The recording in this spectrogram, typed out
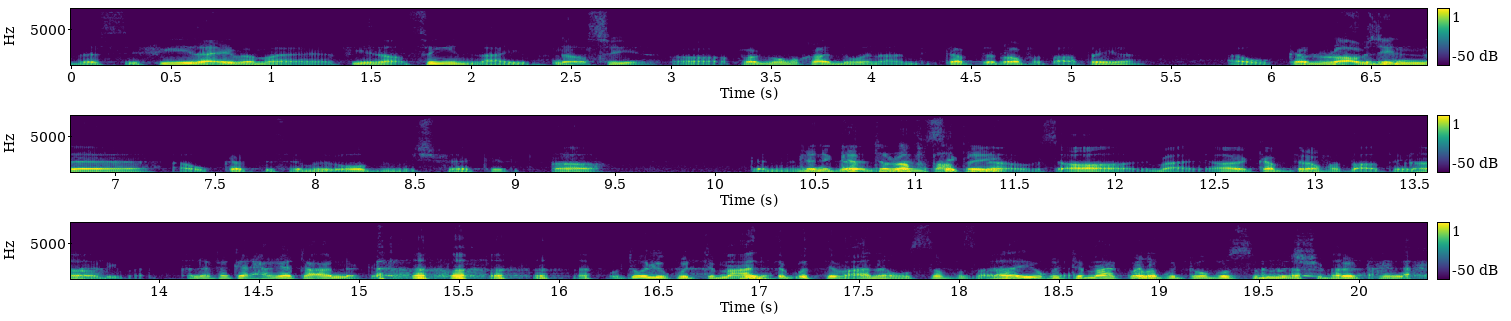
بس في لعيبة ما في ناقصين لعيبة. ناقصين. آه فجم خدوا من عند الكابتن رافت عطية أو كابتن له عاوزين آه, أو كابتن سمير قطب مش فاكر. آه. كان كان الكابتن رافت. بس آه آه كابتن رافت عطية آه. تقريبا. أنا فاكر حاجات عنك. وتقول لي كنت معانا. أنت كنت معانا يا مصطفى صحيح. أيوه كنت معاك ما أنا كنت ببص من الشباك فوق.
